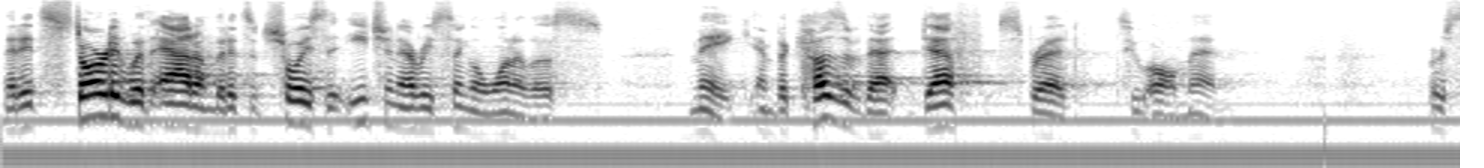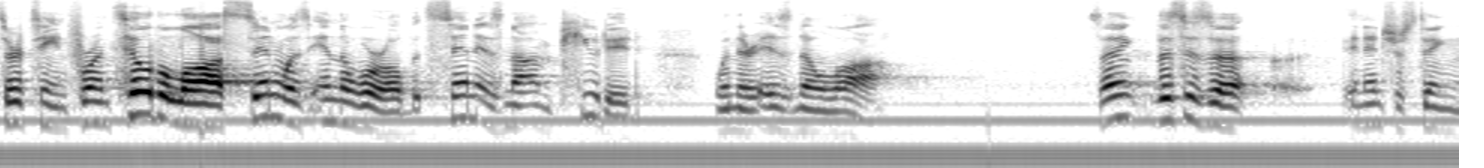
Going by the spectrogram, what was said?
That it started with Adam, but it's a choice that each and every single one of us make. And because of that, death spread to all men. Verse 13 For until the law, sin was in the world, but sin is not imputed when there is no law. So I think this is a, an interesting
